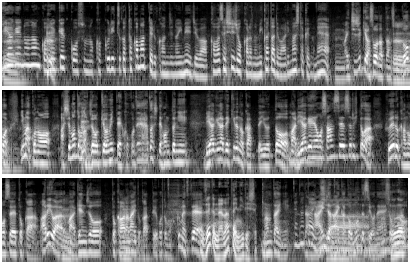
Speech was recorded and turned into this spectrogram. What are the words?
利上げのなんかね、うん、結構、その確率が高まってる感じのイメージは、為替市場からの見方ではありましたけどね、うん。まあ、一時期はそうだったんですけど、どうも今、この足元の状況を見て、ここで果たして本当に利上げができるのかっていうと、まあ、利上げを賛成する人が増える可能性とか、あるいはまあ現状と変わらないとかっていうことも含めて、前回7対2でしたっけ ?7 対2、7対2ないんじゃないかと思うんですよね、それが、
